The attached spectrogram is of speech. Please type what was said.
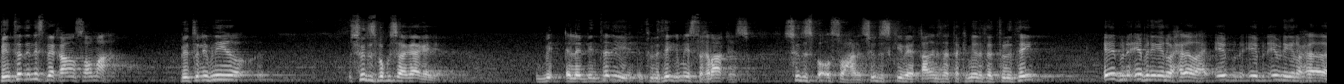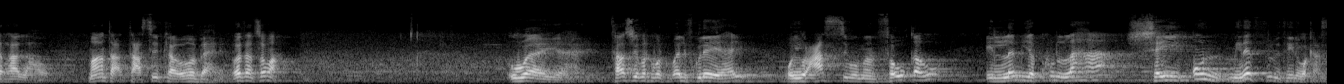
Bintadii nis bay qaadan soo maaha bintulibnihiina sudus ba ku soo hagaagaya. Ile bintadii ulutaynki ma istiqraaqayso sudus baa u soo haray suduskii bay qaadanaysaa takmiilata ulutayn ibnu ibnigiina waxay leedahay ibnu ibn ibnigiina waxay leedahay raalli ahaw. Maanta tacsiibkaa uma baahnin watan soo ma? Waayahay. Taas way marka marka mualifku leeyahay wayucasibu man fawqahu in lam yakun laha shayءun min aulutayn waa kaas.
